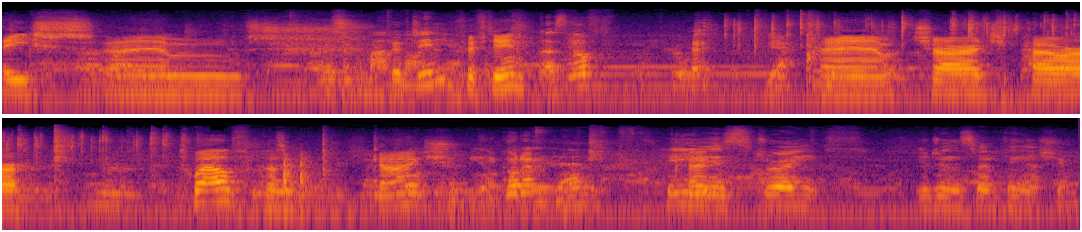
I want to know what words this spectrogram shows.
8, um, This is command 15? 15. That's enough? Okay. Um, charge power 12 because of gang. You got him? He is strength. You're doing the same thing, I assume?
